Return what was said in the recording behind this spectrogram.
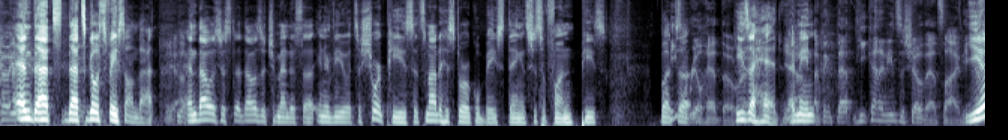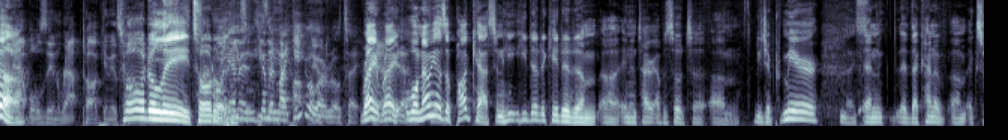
And that's that's Ghostface on that. Yeah. And that was just a, that was a tremendous uh, interview. It's a short piece. It's not a historical based thing. It's just a fun piece. But He's uh, a real head though. he's right? a head. Yeah, I mean, I think that he kind of needs to show that side. He Yeah. kinda dabbles in rap talk in his totally, comedy. Well, totally. him He's a- and he's him a and Mike hip-hop Eagle are real tight. Right, Yeah. right. Yeah, well, now he has a podcast, and he he dedicated um uh, an entire episode to um, DJ Premier, Nice. and th- that kind of um ex-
